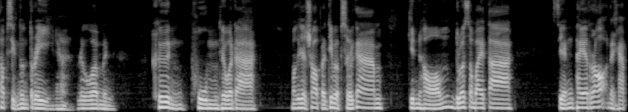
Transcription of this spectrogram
ชอบเสียงดนตรีนะฮะเรียกว่าเป็นคลื่นภูมิเทวดา มันก็จะชอบอะไรที่แบบสวยงามกลิ่นหอมดูแลสบายตา เสียงไพเราะนะครับ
